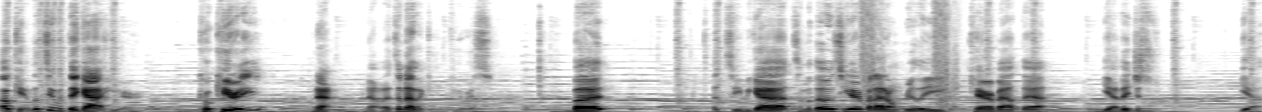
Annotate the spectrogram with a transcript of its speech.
Okay, let's see what they got here. Kokiri? No, no, that's another game. But, let's see, we got some of those here, but I don't really care about that. Yeah, they just, yeah.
